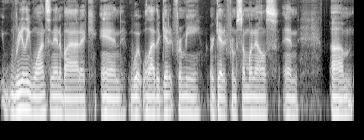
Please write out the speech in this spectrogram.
really wants an antibiotic and w- will either get it from me or get it from someone else, and um,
